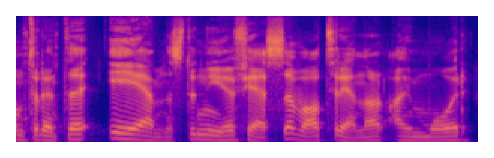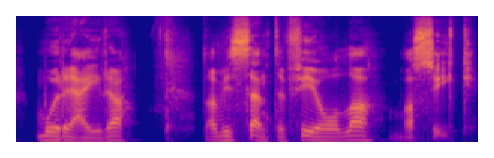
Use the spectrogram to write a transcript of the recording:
Omtrent det eneste nye fjeset var treneren Aymor Moreira, da vi sendte Fiola var syk.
